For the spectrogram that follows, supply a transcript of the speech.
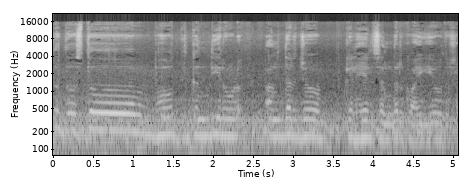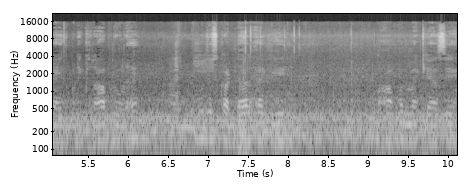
तो दोस्तों, बहुत गंदी रोड अंदर जो कलहेल से अंदर को आएगी, वो तो शायद बड़ी ख़राब रोड है। मुझे उसका डर है कि वहाँ पर मैं कैसे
